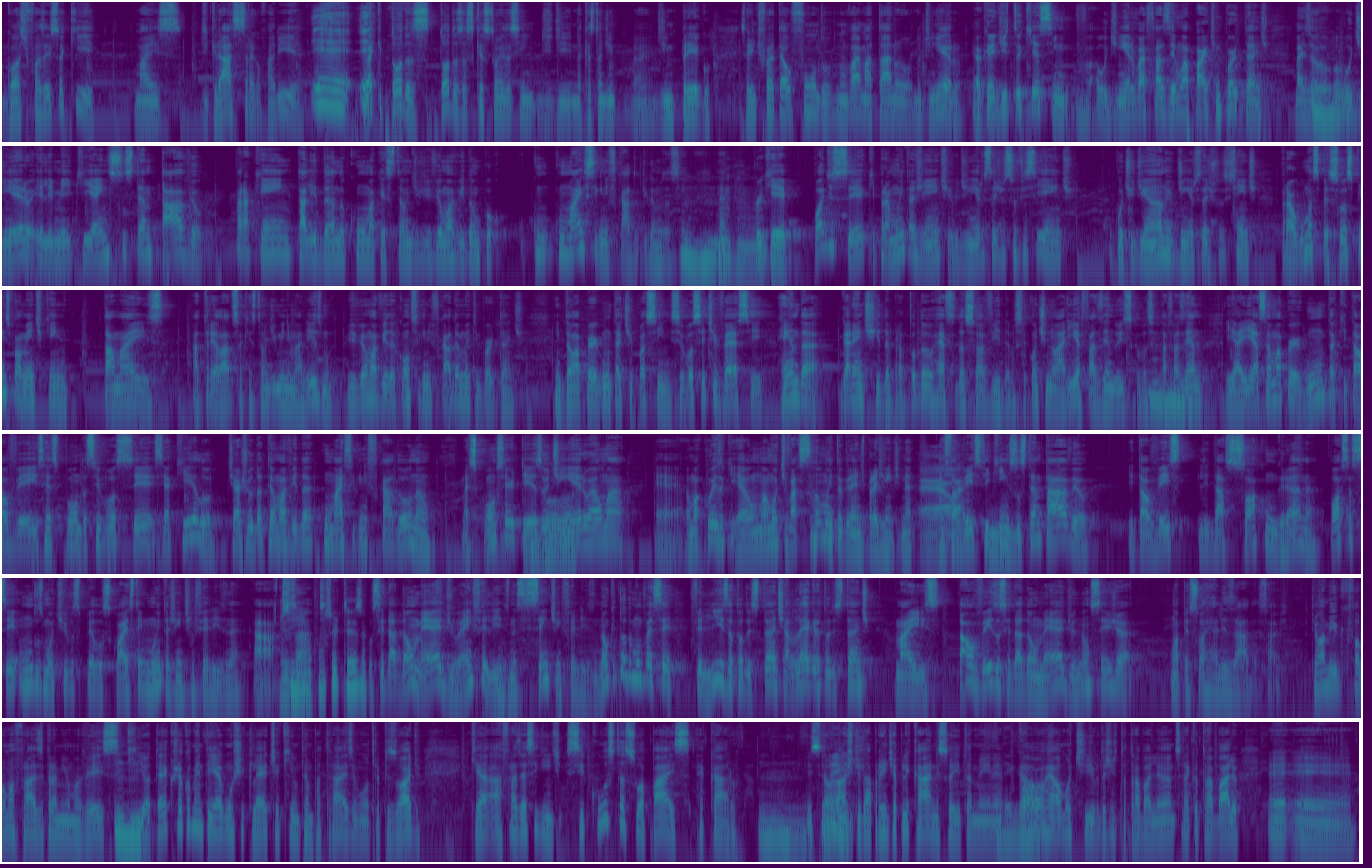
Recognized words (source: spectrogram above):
Gosto de fazer isso aqui, mas de graça, será que eu faria? É, Será que todas, todas as questões, assim, de, de- na questão de, eh, de emprego, se a gente for até o fundo, não vai matar no, no dinheiro? Eu acredito que assim, o dinheiro vai fazer uma parte importante, mas o- o, dinheiro ele meio que é insustentável para quem tá lidando com uma questão de viver uma vida um pouco com, com mais significado, digamos assim, né? Porque pode ser que para muita gente o dinheiro seja suficiente, o cotidiano e o dinheiro seja suficiente. Para algumas pessoas, principalmente quem tá mais atrelado a essa questão de minimalismo, viver uma vida com significado é muito importante. Então a pergunta é tipo assim: se você tivesse renda garantida para todo o resto da sua vida, você continuaria fazendo isso que você está fazendo? E aí essa é uma pergunta que talvez responda se você, se aquilo te ajuda a ter uma vida com mais significado ou não. Mas com certeza o dinheiro é uma é uma coisa que é uma motivação muito grande pra gente, né? É, Mas ué. talvez fique insustentável e talvez lidar só com grana possa ser um dos motivos pelos quais tem muita gente infeliz, né? Ah, sim, com certeza. o cidadão médio é infeliz, né? Se sente infeliz. Não que todo mundo vai ser feliz a todo instante, alegre a todo instante, mas talvez o cidadão médio não seja uma pessoa realizada, sabe? Tem um amigo que falou uma frase pra mim uma vez, Uhum. que eu até já comentei em algum chiclete aqui um tempo atrás, em algum outro episódio, que a, a frase é a seguinte: se custa a sua paz, é caro. Excelente. Então eu acho que dá pra gente aplicar nisso aí também, né? Legal. Qual é o real motivo da gente estar trabalhando? Será que o trabalho é, é,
